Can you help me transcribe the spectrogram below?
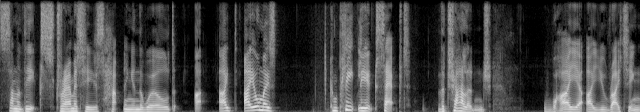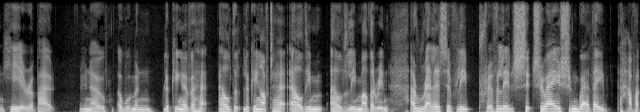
some of the extremities happening in the world, I, I, I almost completely accept the challenge. Why are you writing here about, you know, a woman looking over her elder, looking after her elderly, elderly mother in a relatively privileged situation where they have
